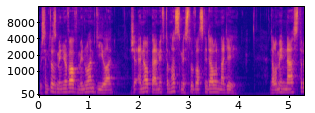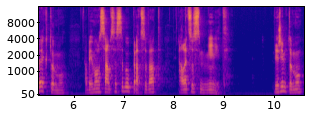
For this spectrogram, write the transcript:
Už jsem to zmiňoval v minulém díle, že NLP mi v tomhle smyslu vlastně dalo naději. Dalo mi nástroje k tomu, abych mohl sám se sebou pracovat, ale co změnit. Věřím tomu,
